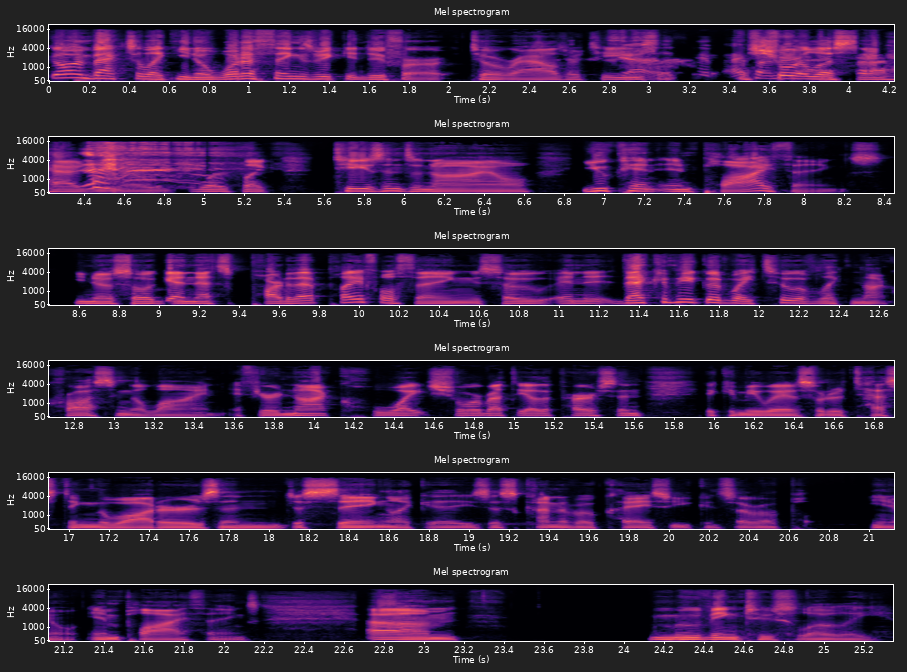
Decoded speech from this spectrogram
going back to like you know what are things we can do for to arouse or tease. Yeah, Like, a short track. list that I had, you know, was like tease and denial. You can imply things, you know. So again, that's part of that playful thing. So and it, that could be a good way too of like not crossing the line. If you're not quite sure about the other person, it can be a way of sort of testing the waters and just seeing like, hey, is this kind of okay? So you can sort of you know imply things. Um, moving too slowly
